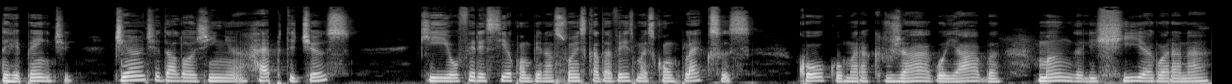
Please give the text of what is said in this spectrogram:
De repente, diante da lojinha Raptijus, que oferecia combinações cada vez mais complexas, coco, maracujá, goiaba, manga, lixia, guaraná,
